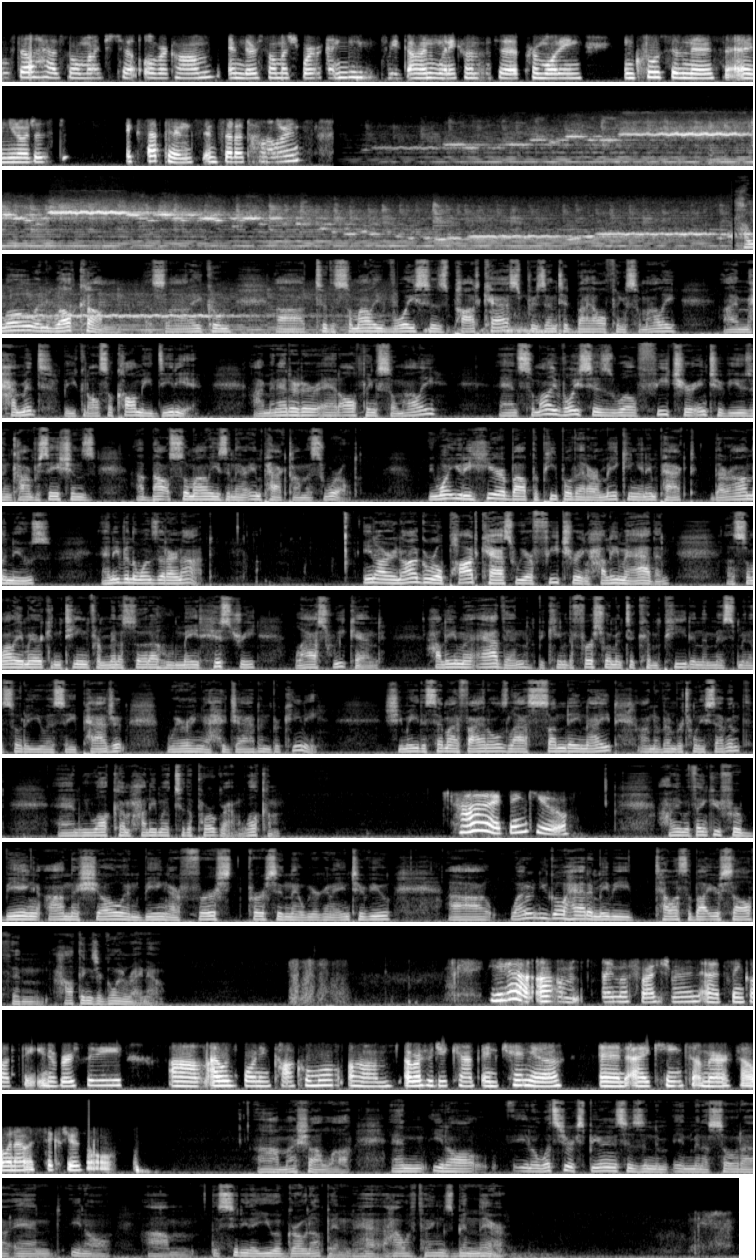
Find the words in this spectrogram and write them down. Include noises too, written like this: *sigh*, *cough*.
we still have so much to overcome, and there's so much work that needs to be done when it comes to promoting inclusiveness and you know just acceptance instead of tolerance. Hello and welcome. Assalamu alaikum uh, to the Somali Voices podcast presented by All Things Somali. I'm Mohammed, but you can also call me Didier. I'm an editor at All Things Somali, and Somali Voices will feature interviews and conversations about Somalis and their impact on this world. We want you to hear about the people that are making an impact, that are on the news, and even the ones that are not. In our inaugural podcast, we are featuring Halima Aden a Somali American teen from Minnesota who made history last weekend. Halima Aden became the first woman to compete in the Miss Minnesota USA pageant wearing a hijab and burkini. She made the semifinals last Sunday night on November 27th, and we welcome Halima to the program. Welcome. Hi, thank you. Halima, thank you for being on the show and being our first person that we're going to interview. Uh, why don't you go ahead and maybe tell us about yourself and how things are going right now? Yeah, um, I'm a freshman at St. Cloud State University. Um, I was born in Kakuma, um, a refugee camp in Kenya, and I came to America when I was six years old. Ah, mashallah. And you know, you know, what's your experiences in in Minnesota, and you know, um, the city that you have grown up in? How have things been there?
